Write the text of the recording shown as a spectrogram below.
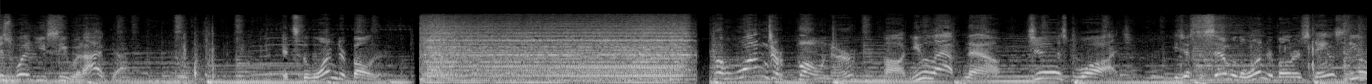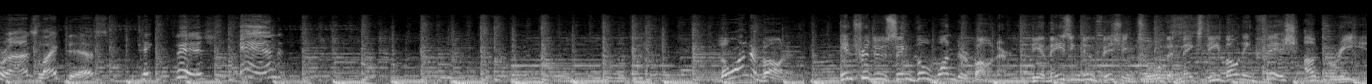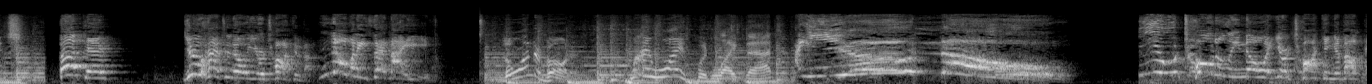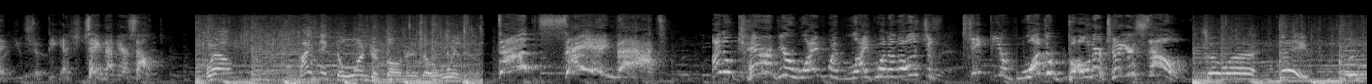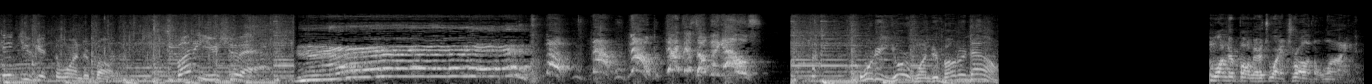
Just wait till you see what I've got. It's the Wunder Boner. The Wunder Boner? Oh, you laugh now. Just watch. You just assemble the Wunder Boner stainless steel rods like this, take the fish, and... The Wunder Boner. Introducing the Wunder Boner, the amazing new fishing tool that makes deboning fish a breeze. Okay! You had to know what you were talking about. Nobody's that naive! The Wunder Boner. My wife would like that. You know! You totally know what you're talking about, and you should be ashamed of yourself! Well, I think the Wunder Boner is a winner. Stop saying that! I don't care if your wife would like one of those, just keep your wunder boner to yourself! So, uh, Dave, when did you get the Wunder Boner? It's funny you should ask. Order your Wunder Boner now. Wunder boner is where I draw the line.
